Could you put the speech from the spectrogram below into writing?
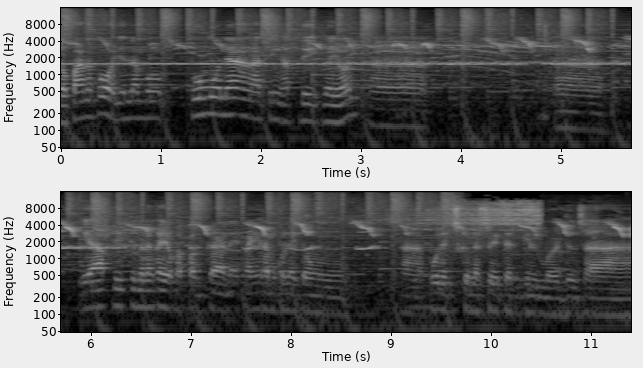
So, paano po? Yan lang po, po muna ang ating update ngayon. Ah, ah, i-update ko na lang kayo kapag ka naipahiram ko na itong ah, bullets ko na Sweater Gilmore dun sa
